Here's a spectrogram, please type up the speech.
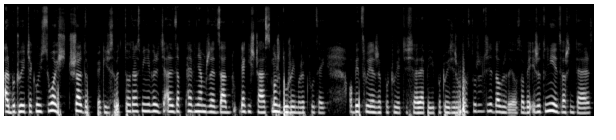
albo czujecie jakąś złość żal do jakiejś osoby, to teraz mi nie wierzycie, ale zapewniam, że za jakiś czas, może dłużej, może krócej, obiecuję, że poczujecie się lepiej poczujecie, że po prostu życzycie dobrze tej osobie i że to nie jest wasz interes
